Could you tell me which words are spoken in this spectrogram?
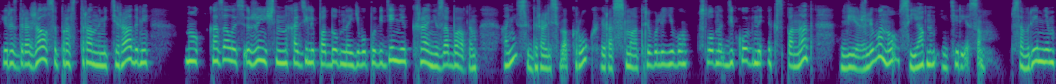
и раздражался пространными тирадами, Но, казалось, женщины находили подобное его поведение крайне забавным. Они собирались вокруг и рассматривали его, словно диковинный экспонат, вежливо, но с явным интересом. Со временем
